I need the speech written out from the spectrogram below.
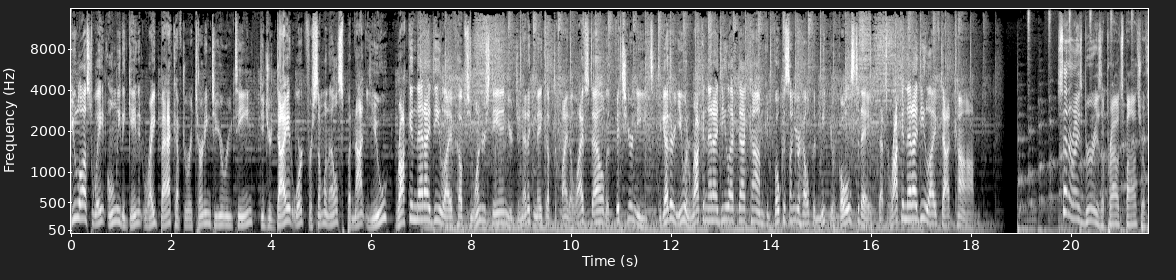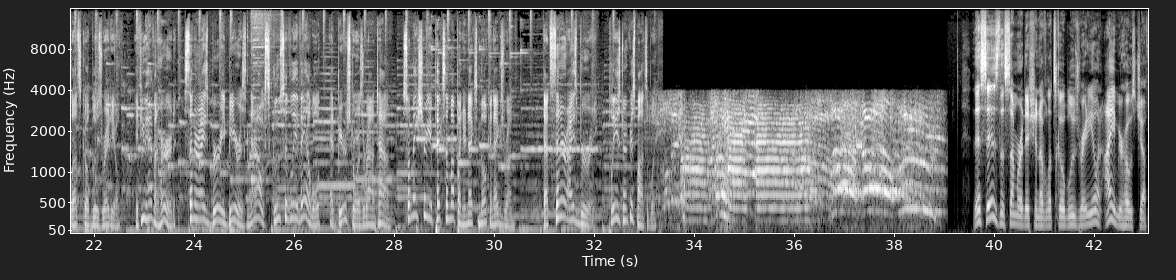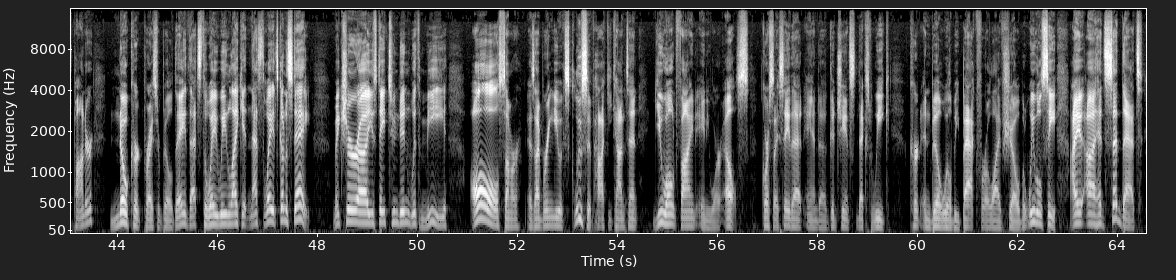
You lost weight only to gain it right back after returning to your routine? Did your diet work for someone else but not you? Rockin' That ID Life helps you understand your genetic makeup to find a lifestyle that fits your needs. Together, you and RockinThatIDLife.com can focus on your health and meet your goals today. That's RockinThatIDLife.com. Center Ice Brewery is a proud sponsor of Let's Go Blues Radio. If you haven't heard, Center Ice Brewery beer is now exclusively available at beer stores around town, so make sure you pick some up on your next milk and eggs run. That's Center Ice Brewery. Please drink responsibly. This is the summer edition of Let's Go Blues Radio, and I am your host, Jeff Ponder. No Curt Price or Bill Day. That's the way we like it, and that's the way it's going to stay. Make sure uh, you stay tuned in with me all summer as I bring you exclusive hockey content you won't find anywhere else. Of course, I say that, and a good chance next week Curt and Bill will be back for a live show, but we will see. I uh, had said that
